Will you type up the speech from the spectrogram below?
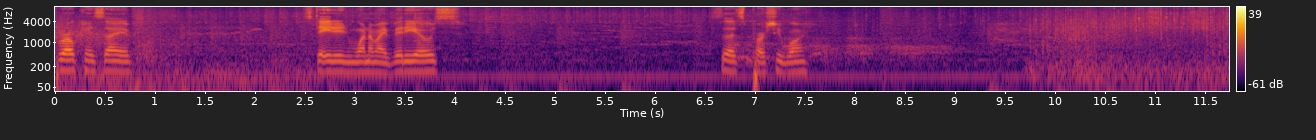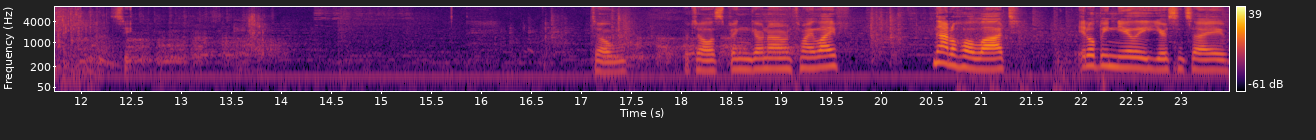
broke as I've stated in one of my videos. So that's partially why. Let's see. So, what's all has been going on with my life? Not a whole lot. It'll be nearly a year since I've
